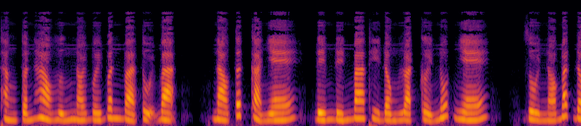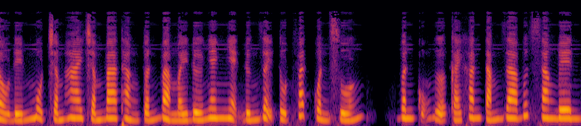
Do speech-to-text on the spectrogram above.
Thằng Tuấn hào hứng nói với Vân và tụi bạn, nào tất cả nhé, đếm đến 3 thì đồng loạt cởi nốt nhé. Rồi nó bắt đầu đếm 1.2.3 thằng Tuấn và mấy đứa nhanh nhẹn đứng dậy tụt phát quần xuống. Vân cũng ngửa cái khăn tắm ra vứt sang bên.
